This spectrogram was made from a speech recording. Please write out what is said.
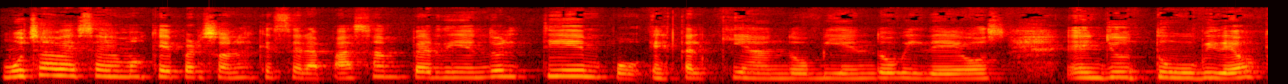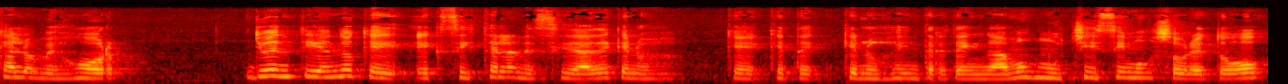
Muchas veces vemos que hay personas que se la pasan perdiendo el tiempo, estalqueando, viendo videos en YouTube, videos que a lo mejor yo entiendo que existe la necesidad de que nos que, nos entretengamos muchísimo, sobre todo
